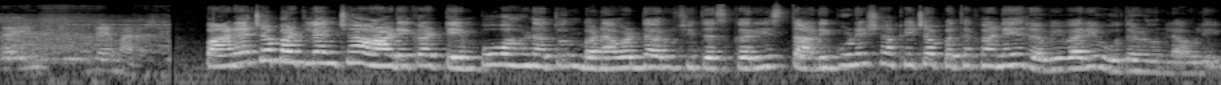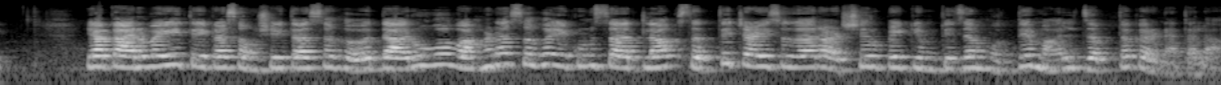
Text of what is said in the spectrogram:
जय हिंद जय महाराष्ट्र. पाण्याच्या बाटल्यांच्या आड एका टेम्पो वाहनातून बनावट दारूची तस्करी स्थानिक गुन्हे शाखेच्या पथकाने रविवारी उधळून लावली. या कारवाईत एका संशयितासह दारू व वाहनासह एकूण सात लाख सत्तेचाळीस हजार आठशे रुपये किमतीचा मुद्देमाल जप्त करण्यात आला.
